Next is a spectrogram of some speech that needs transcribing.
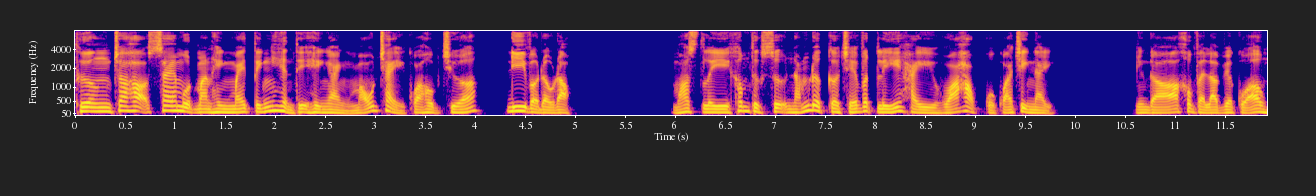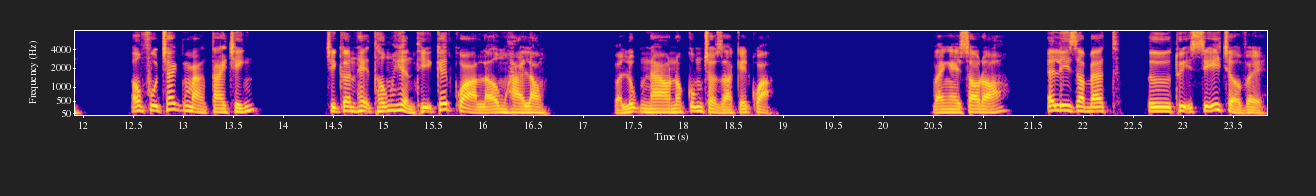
thường cho họ xem một màn hình máy tính hiển thị hình ảnh máu chảy qua hộp chứa đi vào đầu đọc. Mosley không thực sự nắm được cơ chế vật lý hay hóa học của quá trình này. Nhưng đó không phải là việc của ông. Ông phụ trách mảng tài chính. Chỉ cần hệ thống hiển thị kết quả là ông hài lòng. Và lúc nào nó cũng cho ra kết quả. Vài ngày sau đó, Elizabeth từ Thụy Sĩ trở về.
